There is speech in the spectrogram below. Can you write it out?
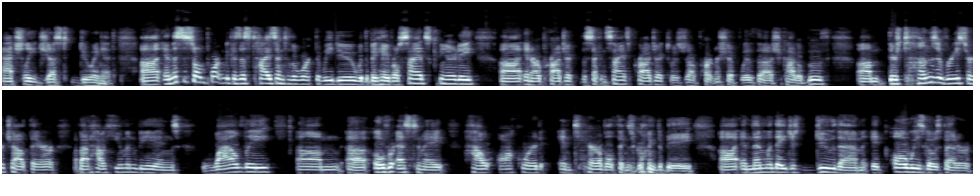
actually just doing it. Uh, and this is so important because this ties into the work that we do with the behavioral science community uh, in our project, the Second Science Project, which is our partnership with uh, Chicago Booth. Um, there's tons of research out there about how human beings wildly um, uh, overestimate how awkward and terrible things are going to be. Uh, and then when they just do them, it always goes better,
